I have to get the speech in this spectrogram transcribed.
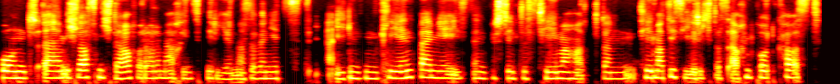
Und ähm, ich lasse mich da vor allem auch inspirieren. Also wenn jetzt irgendein Klient bei mir ist, ein bestimmtes Thema hat, dann thematisiere ich das auch im Podcast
